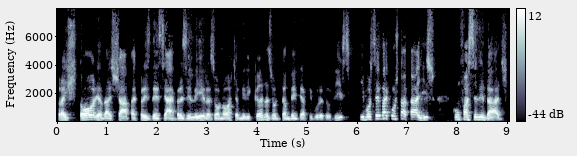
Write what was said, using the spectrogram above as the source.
para a história das chapas presidenciais brasileiras ou norte-americanas, onde também tem a figura do vice, e você vai constatar isso com facilidade.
